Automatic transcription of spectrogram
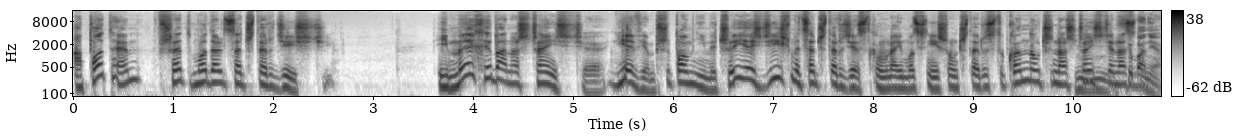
A potem wszedł model C40. I my chyba na szczęście, nie wiem, przypomnijmy, czy jeździliśmy C40 najmocniejszą 400-konną, czy na szczęście Mm, nas... chyba nie.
